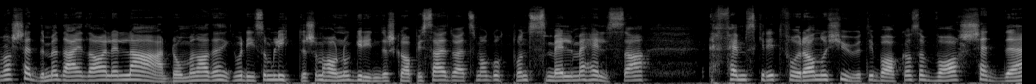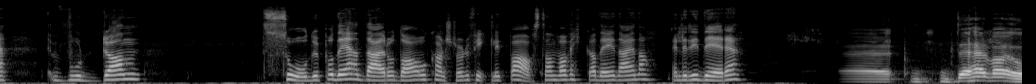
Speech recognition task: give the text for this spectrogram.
Hva skjedde med deg da, eller lærdommen av det? For de som lytter, som har noe gründerskap i seg, du vet, som har gått på en smell med helsa, fem skritt foran og 20 tilbake. Altså, hva skjedde? Hvordan så du på det der og da, og kanskje når du fikk litt på avstand? Hva vekka det i deg, da? Eller i dere? Eh, det her var jo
